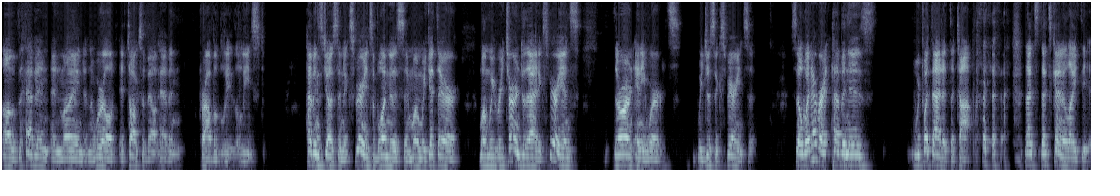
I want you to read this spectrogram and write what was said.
of the heaven and mind and the world, it talks about heaven probably the least. Heaven's just an experience of oneness, and when we get there, when we return to that experience, there aren't any words. We just experience it. So, whatever heaven is, we put that at the top. that's that's kind of like the,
